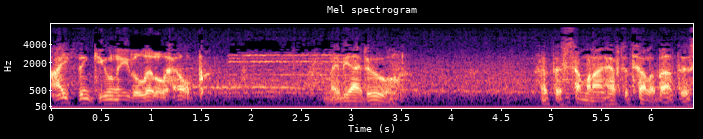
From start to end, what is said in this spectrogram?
I think you need a little help. Maybe I do. But there's someone I have to tell about this,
